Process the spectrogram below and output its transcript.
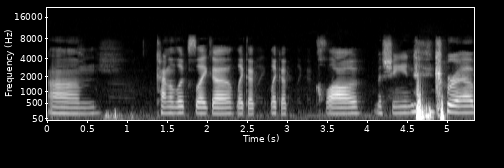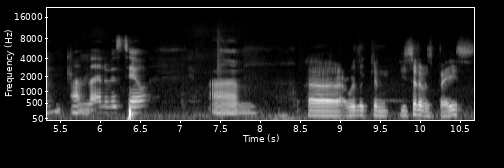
Um, kind of looks like a like a like a claw machine grab on the end of his tail. Um, uh, are we looking? You said it was base.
